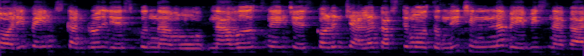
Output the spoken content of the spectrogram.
బాడీ పెయిన్స్ కంట్రోల్ చేసుకుందాము. నా వర్క్స్ నేను చేసుకోవడం చాలా కష్టం అవుతుంది చిన్న బేబీస్ నాకు ఆ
